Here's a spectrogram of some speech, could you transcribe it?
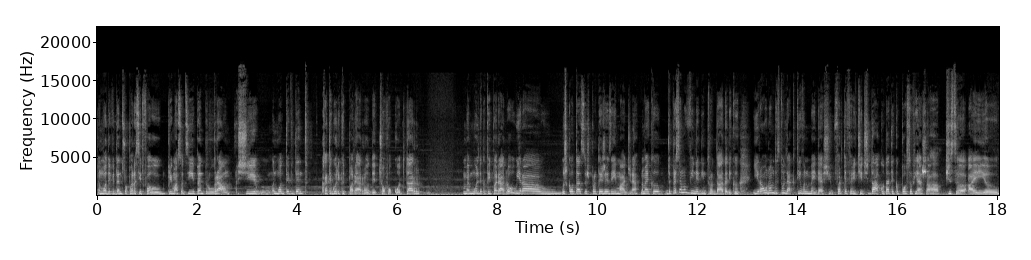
în mod evident și-a părăsit fă- prima soție pentru Brown și în mod evident categoric îți părea rău de ce a făcut, dar mai mult decât îi părea rău, era, își căuta să-și protejeze imaginea. Numai că depresia nu vine dintr-o dată, adică era un om destul de activ în media și foarte fericit și da, cu toate că poți să fii așa și să ai uh,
